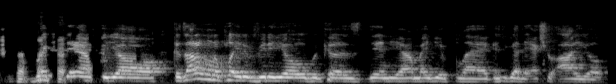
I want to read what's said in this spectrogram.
break it down for y'all because I don't want to play the video because then yeah I may get flagged because you got the extra audio.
